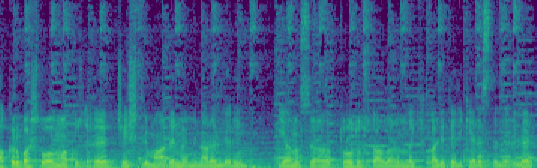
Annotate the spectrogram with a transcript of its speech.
Bakır başta olmak üzere çeşitli maden ve minerallerin yanı sıra Trodos dağlarındaki kaliteli keresteleriyle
